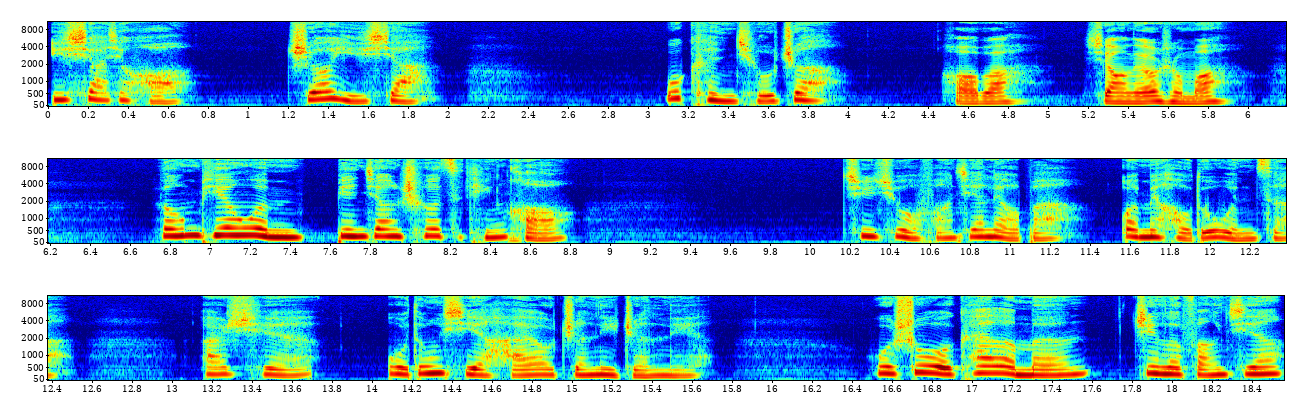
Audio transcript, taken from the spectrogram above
一下就好，只要一下。”我恳求着：“好吧，想聊什么？”龙边问边将车子停好。进去我房间聊吧，外面好多蚊子。而且我东西还要整理整理。我说我开了门，进了房间，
